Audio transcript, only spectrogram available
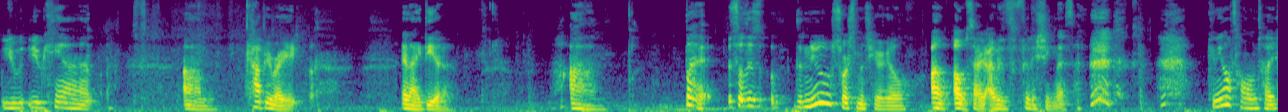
you you can't um, copyright an idea. Um, but so there's the new source material. Oh, oh, sorry, I was finishing this. Can you all tell I'm tired?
